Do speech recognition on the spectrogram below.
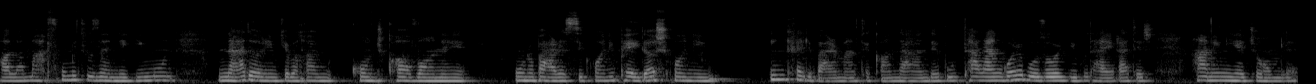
حالا مفهومی تو زندگیمون نداریم که بخوایم کنجکاوانه اون رو بررسی کنیم پیداش کنیم. این خیلی برای من تکان دهنده بود. تلنگر بزرگی بود حقیقتش. همین یه جمله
